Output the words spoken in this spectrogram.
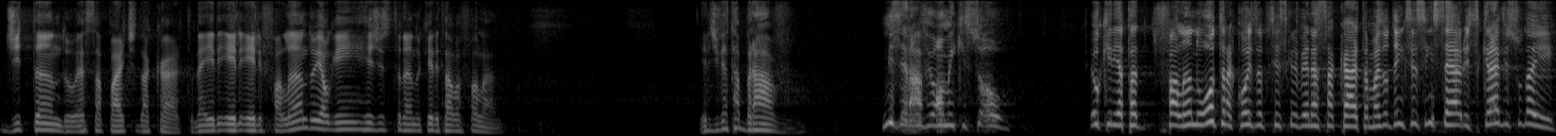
ditando essa parte da carta. Né? Ele, ele, ele falando e alguém registrando o que ele estava falando. Ele devia estar bravo Miserável homem que sou. Eu queria estar falando outra coisa para você escrever nessa carta, mas eu tenho que ser sincero, escreve isso daí.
